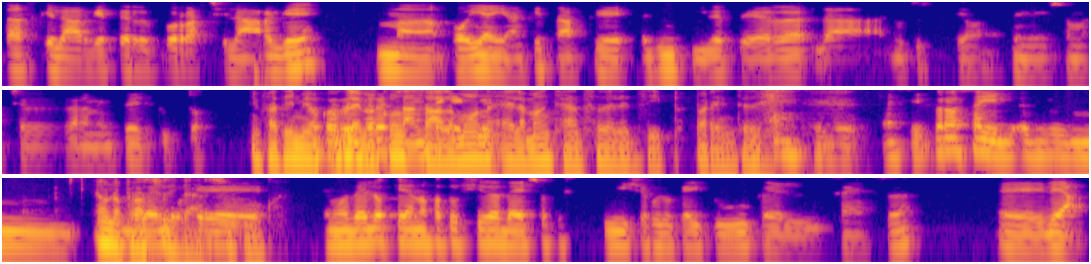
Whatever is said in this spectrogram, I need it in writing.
tasche larghe per borracce larghe, ma poi hai anche tasche aggiuntive per la nutrizione, quindi insomma c'è veramente tutto. Infatti il mio problema con Salomon è, che... è, la mancanza delle zip, parentesi. Eh sì, eh sì. però sai... Um, è un approccio diverso che... comunque il modello che hanno fatto uscire adesso che sostituisce quello che hai tu, che è il Sense, eh, le ha.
